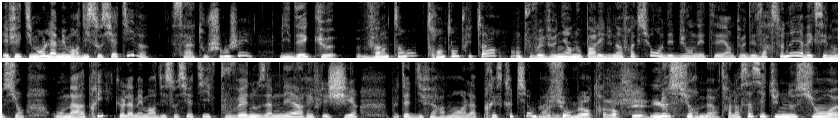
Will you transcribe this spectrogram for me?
Effectivement, la mémoire dissociative, ça a tout changé. L'idée que 20 ans, 30 ans plus tard, on pouvait venir nous parler d'une infraction. Au début, on était un peu désarçonnés avec ces notions. On a appris que la mémoire dissociative pouvait nous amener à réfléchir peut-être différemment à la prescription. le surmeurtre, alors c'est Le surmeurtre. Alors ça, c'est une notion euh,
